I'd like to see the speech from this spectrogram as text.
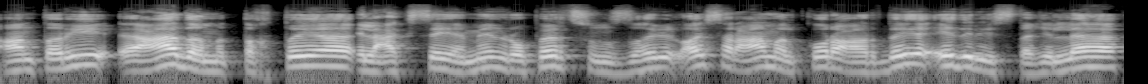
عن طريق عدم التغطية العكسية من روبرتسون الظهير الأيسر عمل كرة عرضية قدر يستغلها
